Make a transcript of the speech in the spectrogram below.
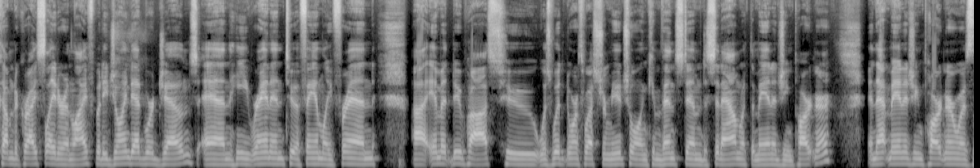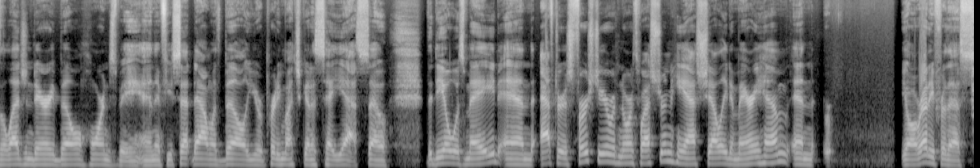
come to Christ later in life, but he joined Edward Jones and he ran into a family friend, uh, Emmett Dupas, who was with Northwestern Mutual and convinced him to sit down with the managing partner. And that managing partner was the legendary Bill Hornsby. And if you sat down with Bill, you were pretty much going to say yes. So the deal was made. And after his first year with Northwestern, he asked Shelley to marry him. And you all ready for this?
